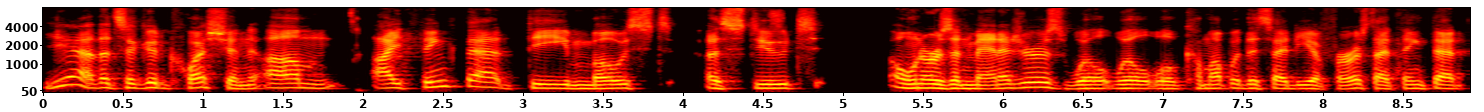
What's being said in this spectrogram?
Yeah, that's a good question. Um, I think that the most astute owners and managers will will will come up with this idea first. I think that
